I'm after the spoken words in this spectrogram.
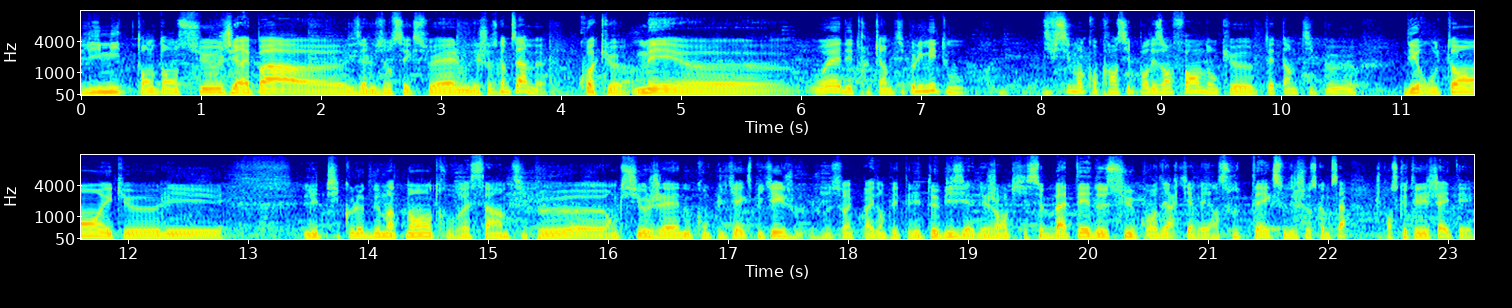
limite tendancieux. Je dirais pas euh, des allusions sexuelles ou des choses comme ça, mais quoique. Mais euh, ouais, des trucs un petit peu limite ou difficilement compréhensibles pour des enfants, donc euh, peut-être un petit peu déroutant et que les les psychologues de maintenant trouveraient ça un petit peu euh, anxiogène ou compliqué à expliquer. Je, me souviens que par exemple les Teletubbies, il y a des gens qui se battaient dessus pour dire qu'il y avait un sous-texte ou des choses comme ça. Je pense que Téléchat était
